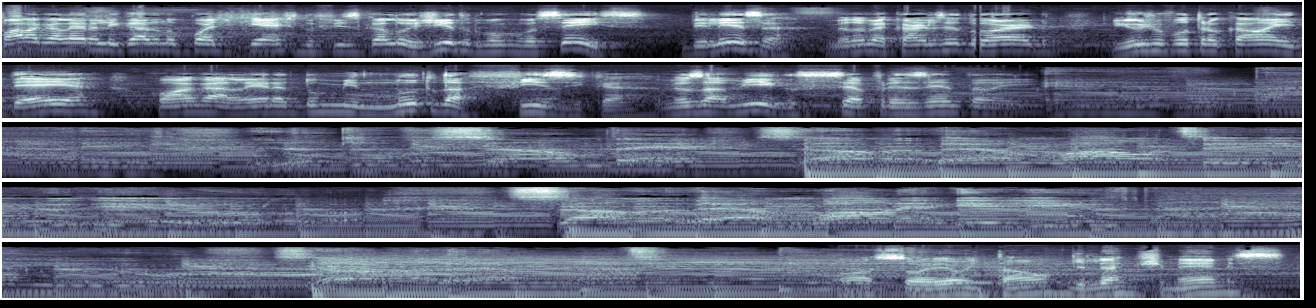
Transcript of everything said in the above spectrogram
Fala galera ligada no podcast do Fisicalogia, tudo bom com vocês? Beleza? Meu nome é Carlos Eduardo e hoje eu vou trocar uma ideia com a galera do Minuto da Física. Meus amigos, se apresentam aí. Sou eu então, Guilherme Ximenes,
